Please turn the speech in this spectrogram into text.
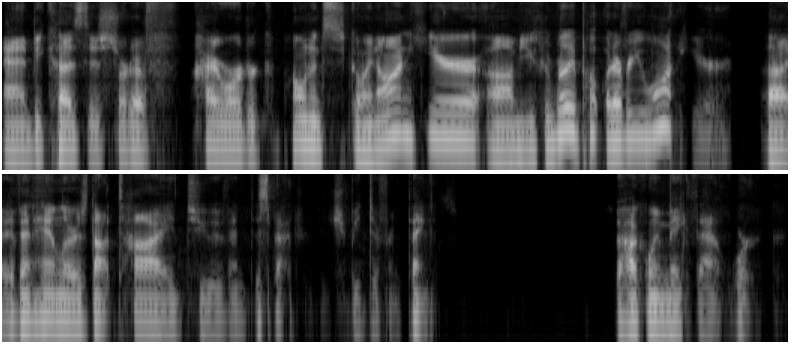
And because there's sort of higher order components going on here, um, you can really put whatever you want here. Uh, event handler is not tied to event dispatcher. They should be different things. So how can we make that work?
